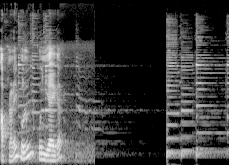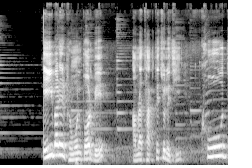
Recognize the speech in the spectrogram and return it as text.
আপনারাই বলুন কোন জায়গা। এইবারের ভ্রমণ পর্বে আমরা থাকতে চলেছি খোদ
